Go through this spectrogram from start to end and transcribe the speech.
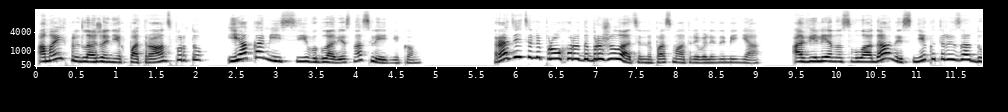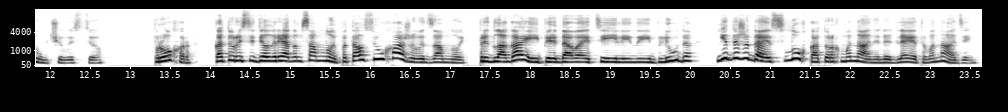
о моих предложениях по транспорту и о комиссии во главе с наследником. Родители Прохора доброжелательно посматривали на меня, а Велена с Владаной с некоторой задумчивостью. Прохор, который сидел рядом со мной, пытался ухаживать за мной, предлагая и передавая те или иные блюда, не дожидаясь слух, которых мы наняли для этого на день.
